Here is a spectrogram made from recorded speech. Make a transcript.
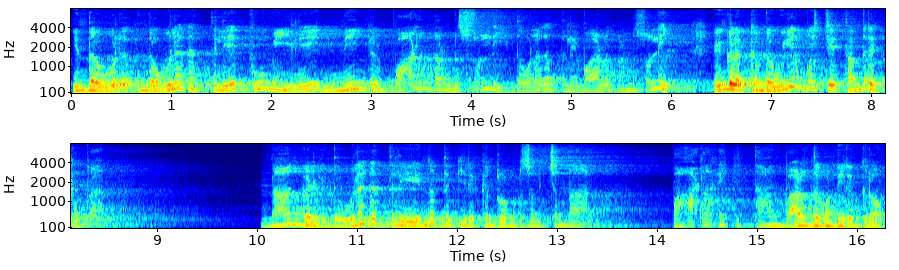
இந்த உல இந்த உலகத்திலே பூமியிலே நீங்கள் வாழுங்கள் என்று சொல்லி இந்த உலகத்திலே வாழுங்கள் என்று சொல்லி எங்களுக்கு இந்த உயிர் மூச்சை தந்திருக்கின்றார். நாங்கள் இந்த உலகத்திலே என்னத்துக்கு இருக்கின்றோம் என்று சொல்லி சொன்னால் வாடகைக்குத்தான் வாழ்ந்து கொண்டிருக்கிறோம்.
